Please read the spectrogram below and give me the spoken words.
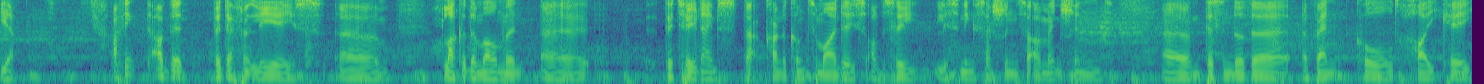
Yeah, I think uh, there, there definitely is. Um, like at the moment, uh, the two names that kind of come to mind is obviously listening sessions that I mentioned. Um, there's another event called High Key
